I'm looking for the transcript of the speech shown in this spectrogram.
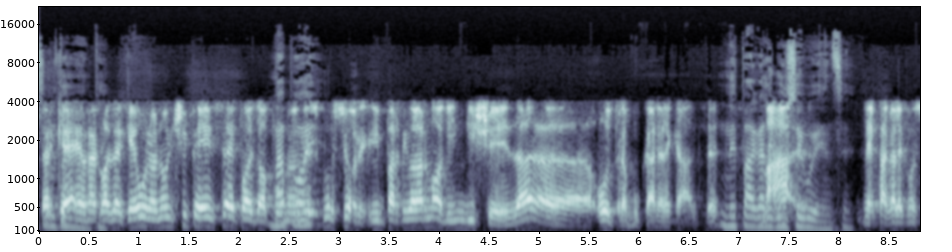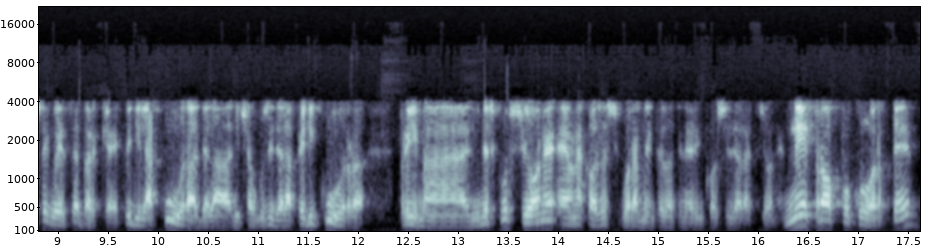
perché è una cosa che uno non ci pensa e poi dopo Ma un'escursione, poi... in particolar modo in discesa, eh, oltre a bucare le calze, ne paga le conseguenze. Ne paga le conseguenze perché quindi la cura della, diciamo così, della pedicure prima di un'escursione è una cosa sicuramente da tenere in considerazione. Né troppo corte,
